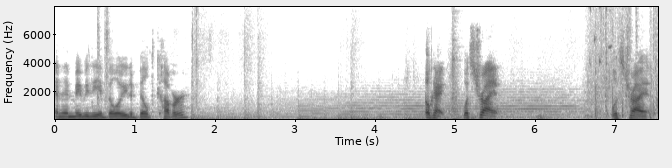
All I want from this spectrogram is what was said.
And then maybe the ability to build cover. Okay, let's try it. Let's try it.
